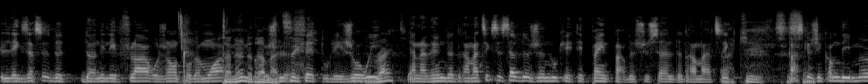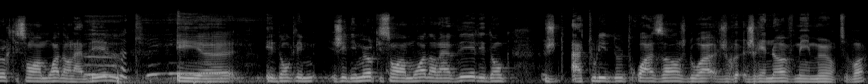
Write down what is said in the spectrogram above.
L'exercice de donner les fleurs aux gens autour de moi, T'en as une de je le dramatique. fais tous les jours. Oui, Right. il y en avait une de dramatique. C'est celle de Genou qui a été peinte par-dessus celle de dramatique. Parce ça. que j'ai comme des murs qui sont à moi dans la ville. Et, euh, et donc, les- j'ai des murs qui sont à moi dans la ville. Et donc, je- à tous les deux, trois ans, je, dois, je, rénove mes murs, tu vois.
